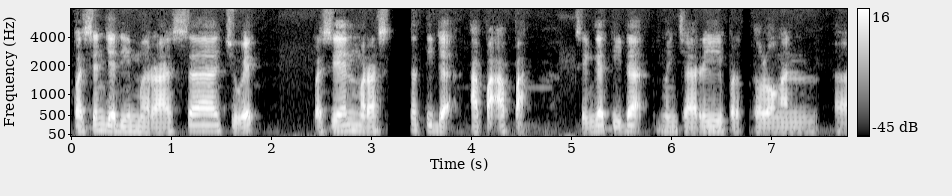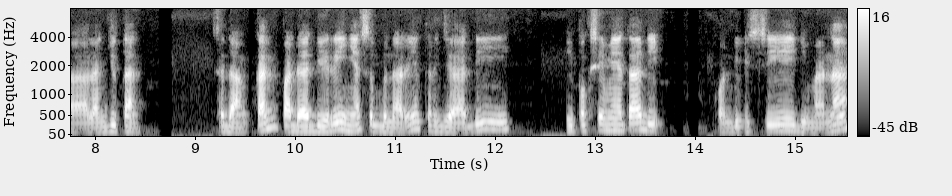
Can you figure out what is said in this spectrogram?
Pasien jadi merasa cuek, pasien merasa tidak apa-apa, sehingga tidak mencari pertolongan uh, lanjutan Sedangkan pada dirinya sebenarnya terjadi hipoksemia tadi, kondisi di mana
